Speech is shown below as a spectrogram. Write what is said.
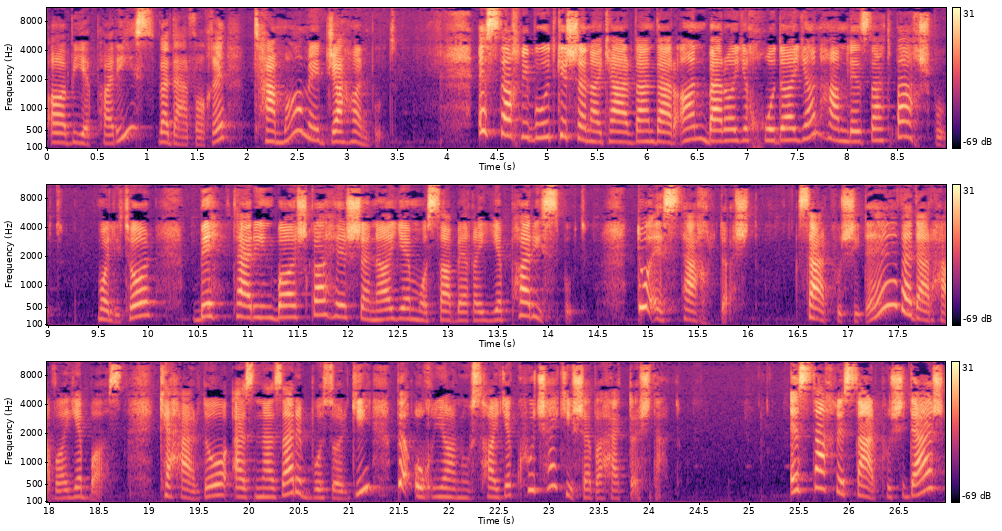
آبی پاریس و در واقع تمام جهان بود استخری بود که شنا کردن در آن برای خدایان هم لذت بخش بود. مولیتور بهترین باشگاه شنای مسابقه پاریس بود. دو استخر داشت سرپوشیده و در هوای باز که هر دو از نظر بزرگی به اقیانوس های کوچکی شباهت داشتند. استخر سرپوشیدش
